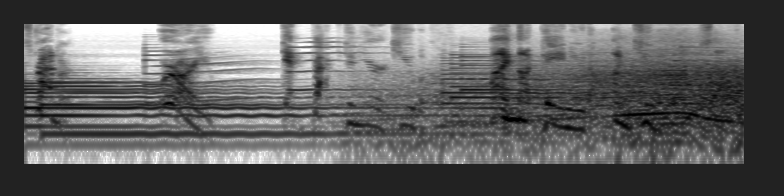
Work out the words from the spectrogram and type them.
Stradler, where are you? Get back in your cubicle. I'm not paying you to uncubicle yourself.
